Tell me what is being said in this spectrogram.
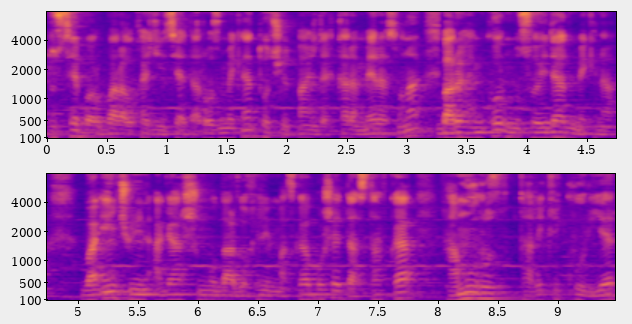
ду-се баробар алоқаи ҷинсия дароз мекунад то 45 дақиқара мерасона барои ҳамин кор мусоидат мекунад ва инчунин агар шумо дар дохили москва бошед доставка ҳамун рӯз тариқи курьер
